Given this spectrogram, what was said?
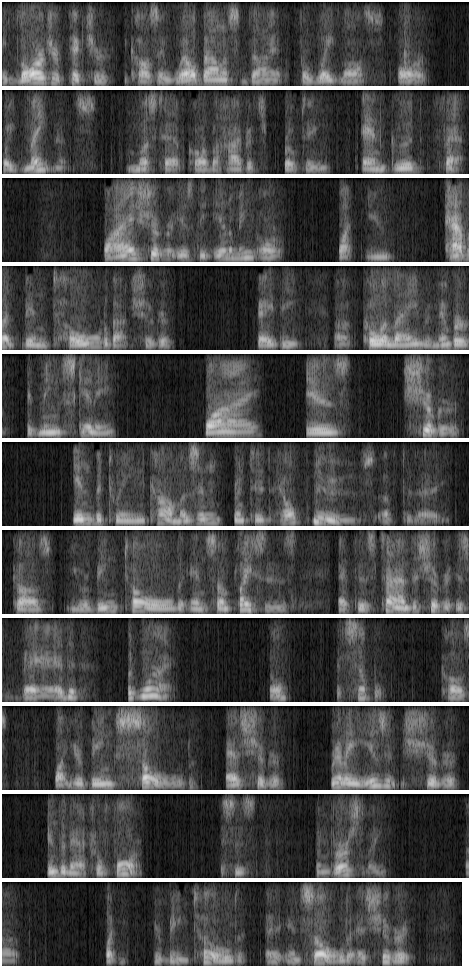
a larger picture because a well-balanced diet for weight loss or weight maintenance must have carbohydrates, protein, and good fat. Why sugar is the enemy or what you haven't been told about sugar. Okay, the uh, choline, remember it means skinny. Why is sugar in between commas in printed health news of today? because you are being told in some places at this time that sugar is bad. But why? Well, it's simple. Because what you're being sold as sugar really isn't sugar in the natural form. This is conversely uh, what you're being told uh, and sold as sugar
